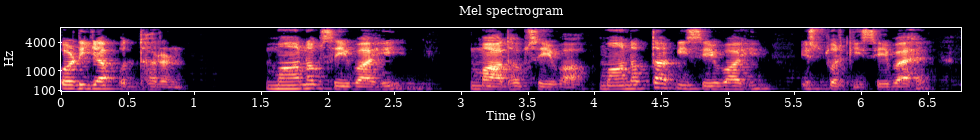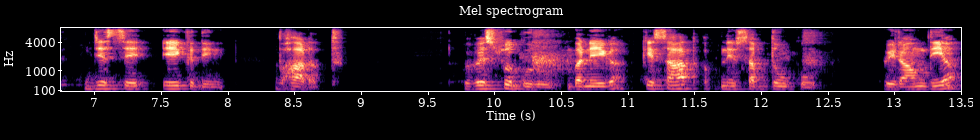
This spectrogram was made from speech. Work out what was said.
ओडिया उदाहरण मानव सेवा ही माधव सेवा, मानवता की सेवा ही ईश्वर की सेवा है, जिससे एक दिन भारत विश्व गुरु बनेगा के साथ अपने शब्दों को विराम दिया।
